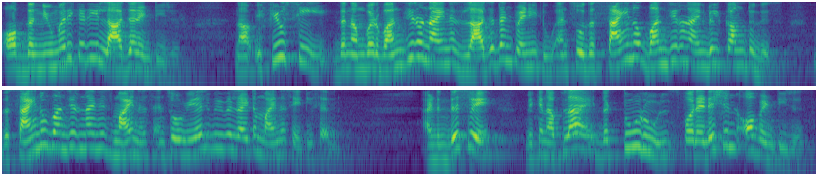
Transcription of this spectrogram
of the numerically larger integer. Now, if you see the number 109 is larger than 22 and so the sign of 109 will come to this. The sign of 109 is minus and so here we will write a minus 87. And in this way, we can apply the two rules for addition of integers.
